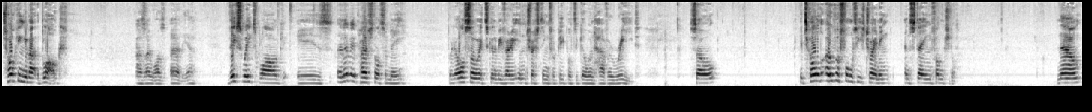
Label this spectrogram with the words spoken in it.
Talking about the blog, as I was earlier, this week's blog is a little bit personal to me, but also it's going to be very interesting for people to go and have a read. So, it's called Over 40s Training and Staying Functional. Now,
